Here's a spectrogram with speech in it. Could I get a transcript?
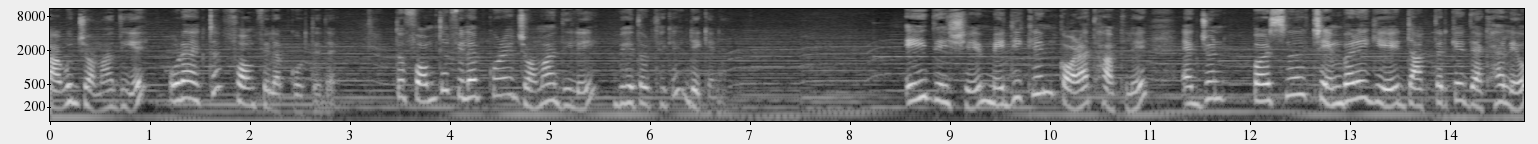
কাগজ জমা দিয়ে ওরা একটা ফর্ম ফিল আপ করতে দেয়। তো ফর্মটা ফিল আপ করে জমা দিলেই ভেতর থেকে ডেকে নেয়। এই দেশে মেডিক্লেম করা থাকলে একজন পার্সোনাল চেম্বারে গিয়ে ডাক্তারকে দেখালেও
